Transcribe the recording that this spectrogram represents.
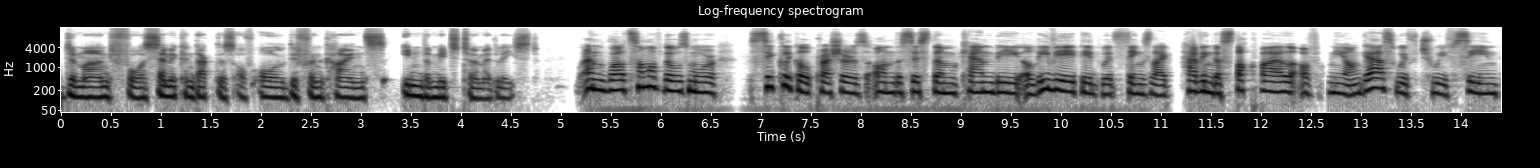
demand for semiconductors of all different kinds in the midterm, at least. And while some of those more cyclical pressures on the system can be alleviated with things like having a stockpile of neon gas, which we've seen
